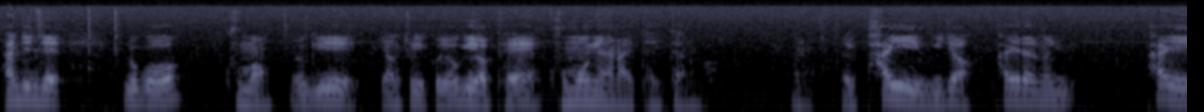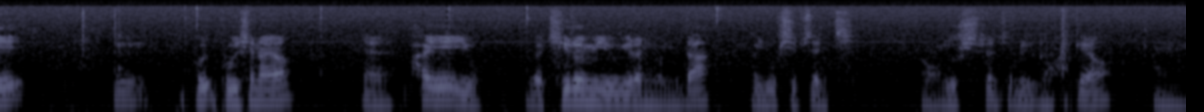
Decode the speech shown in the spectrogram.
단지 이제 요거 구멍 여기 양쪽 있고 여기 옆에 구멍이 하나 있다 있다는 거. 예, 여기 파이 6이죠. 파이라는 건 유, 파이 보, 보이시나요? 예, 파이 6. 그러니까 지름이 6이라는 겁니다. 그러니까 60cm. 어, 60cm를 이용할게요. 음.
